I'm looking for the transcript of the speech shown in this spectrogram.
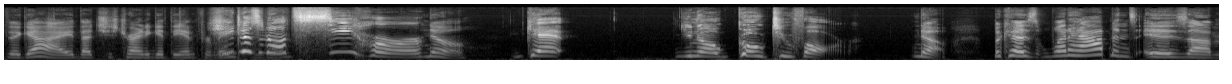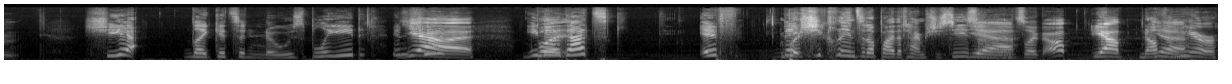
the guy that she's trying to get the information. He does from. not see her No. get, you know, go too far. No, because what happens is um, she like it's a nosebleed. And shit. Yeah, you but, know that's if they, but she cleans it up by the time she sees him. Yeah. and It's like, oh, yeah, nothing Yeah. here.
